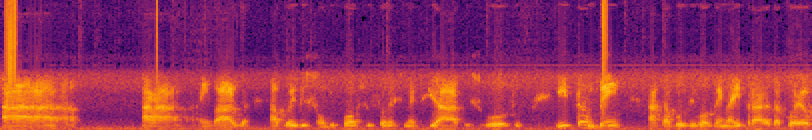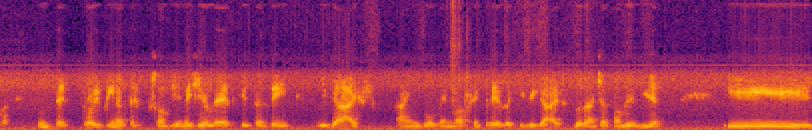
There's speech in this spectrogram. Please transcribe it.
a a, base a proibição do corte do fornecimento de água, esgoto, e também acabou desenvolvendo aí para a área da Coelga, proibindo a interrupção de energia elétrica e também de gás, aí envolvendo nossa empresa aqui de gás durante a pandemia. E,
